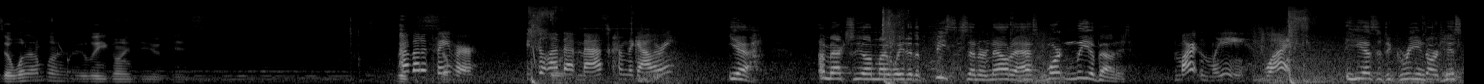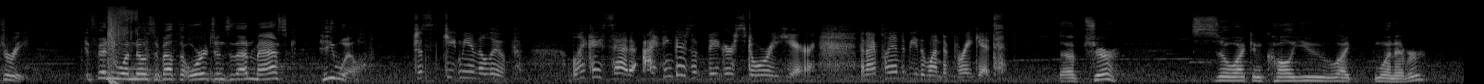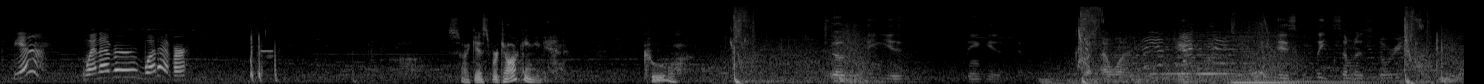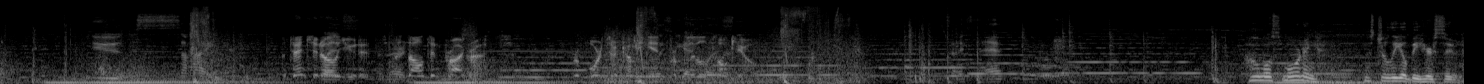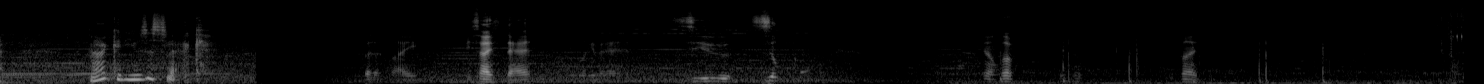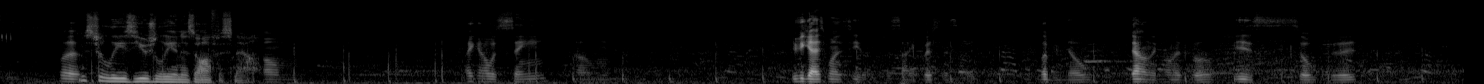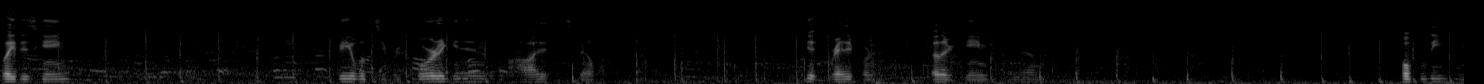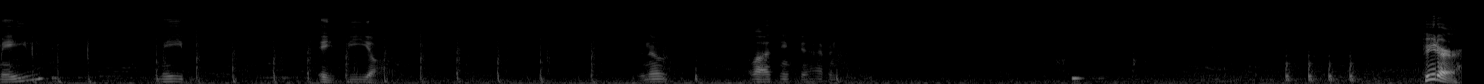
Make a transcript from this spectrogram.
So what I'm really going to do is. How about a favor? You still have that mask from the gallery? Yeah, I'm actually on my way to the Feast Center now to ask Martin Lee about it. Martin Lee. Why? He has a degree in art history. If anyone knows about the origins of that mask, he will. Just keep me in the loop. Like I said, I think there's a bigger story here, and I plan to be the one to break it. Uh, sure. So I can call you, like, whenever? Yeah, whenever, whatever. So I guess we're talking again. Cool. So the thing is, thing is that what I want to do is complete some of the stories. Do the side. Attention all units. Assault in progress. Reports are coming in from Little Tokyo. Besides Almost morning. Mr. Lee will be here soon. I could use a snack. but like, besides that, look at that. So, so cool. You know, love. But, but Mr. Lee's usually in his office now. um, like I was saying, um, if you guys want to see like the side quests and such, let me know down in the comments below. It is so good. Play this game. Be able to record again. Oh, it's been a while. Get ready for other games out. Hopefully, maybe, maybe a VR. Who knows? A lot of things can happen. Peter,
